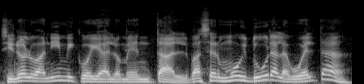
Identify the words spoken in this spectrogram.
sino a lo anímico y a lo mental. ¿Va a ser muy dura la vuelta?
